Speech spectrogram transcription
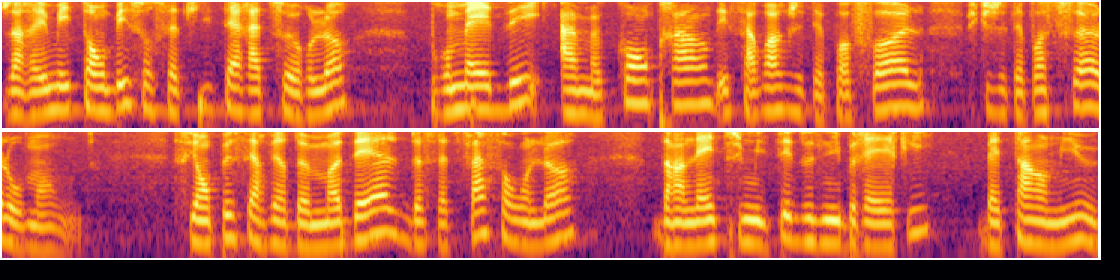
J'aurais aimé tomber sur cette littérature-là pour m'aider à me comprendre et savoir que j'étais pas folle, puis que j'étais pas seule au monde. Si on peut servir de modèle de cette façon-là dans l'intimité d'une librairie, ben tant mieux.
